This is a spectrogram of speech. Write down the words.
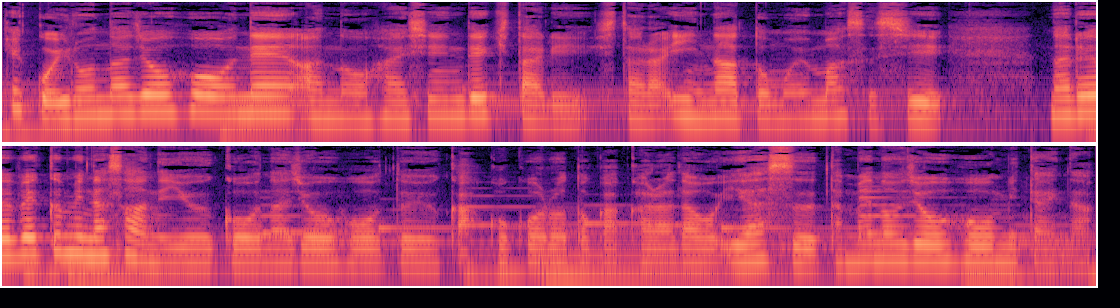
結構いろんな情報をねあの配信できたりしたらいいなと思いますしなるべく皆さんに有効な情報というか心とか体を癒すための情報みたいな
